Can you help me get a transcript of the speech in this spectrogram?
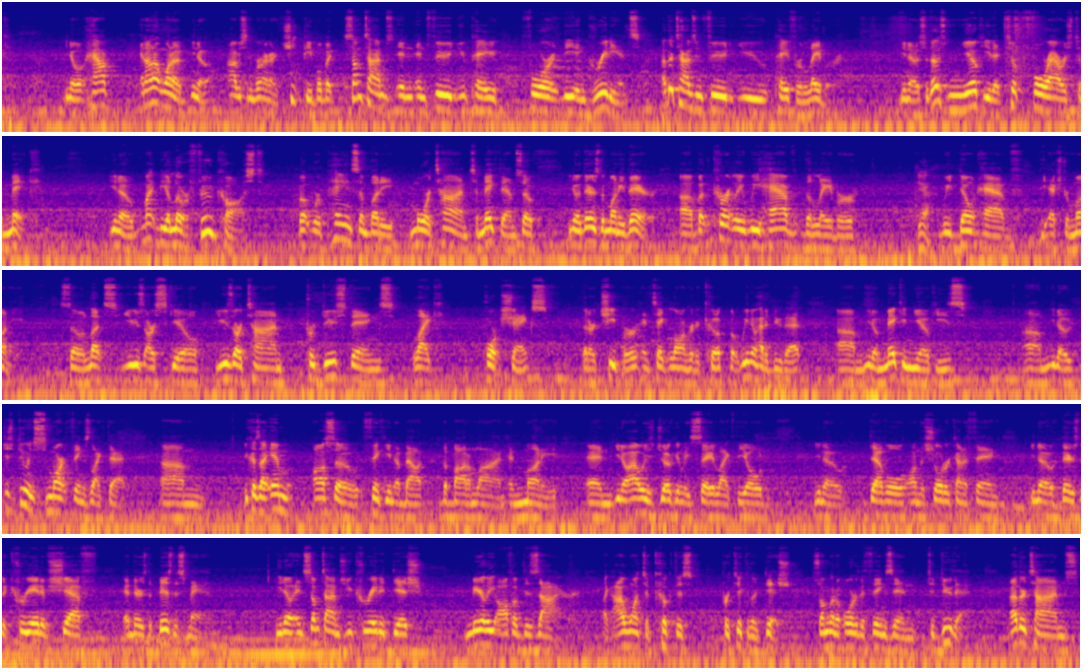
you know, how, and I don't want to, you know, obviously we're not going to cheat people, but sometimes in, in food you pay for the ingredients. Other times in food you pay for labor. You know, so those gnocchi that took four hours to make, you know, might be a lower food cost, but we're paying somebody more time to make them. So, you know, there's the money there. Uh, but currently we have the labor Yeah. we don't have the extra money. So let's use our skill, use our time, produce things like pork shanks that are cheaper and take longer to cook, but we know how to do that. Um, you know, making gnocchis, um, you know, just doing smart things like that. Um, because I am also thinking about the bottom line and money. And, you know, I always jokingly say, like the old, you know, devil on the shoulder kind of thing. You know, there's the creative chef and there's the businessman. You know, and sometimes you create a dish merely off of desire. Like, I want to cook this particular dish, so I'm going to order the things in to do that. Other times,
